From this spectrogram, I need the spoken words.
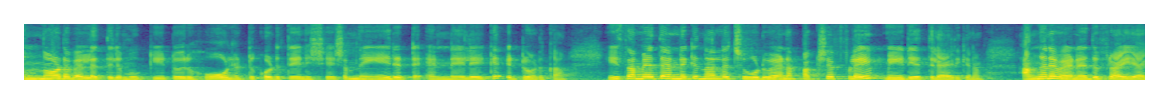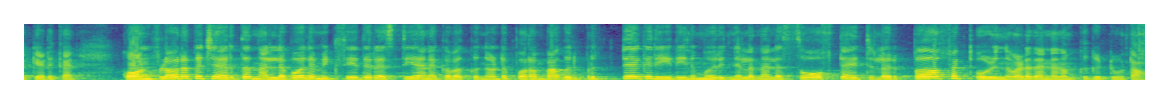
ഒന്നോടെ വെള്ളത്തിൽ മുക്കിയിട്ട് ഒരു ഹോൾ ഇട്ട് കൊടുത്തതിന് ശേഷം നേരിട്ട് എണ്ണയിലേക്ക് ഇട്ട് കൊടുക്കാം. ഈ സമയത്ത് എണ്ണയ്ക്ക് നല്ല ചൂട് വേണം പക്ഷേ ഫ്ലെയിം മീഡിയത്തിലായിരിക്കണം അങ്ങനെ വേണം ഇത് ഫ്രൈ ആക്കി എടുക്കാൻ. കോൺഫ്ലവർ ഒക്കെ ചേർത്ത് നല്ലപോലെ മിക്സ് ചെയ്ത് റെസ്റ്റ് ചെയ്യാനൊക്കെ വെക്കുന്നതുകൊണ്ട് പുറംഭാഗം ഒരു പ്രത്യേക രീതിയിൽ മുരിഞ്ഞുള്ള നല്ല സോഫ്റ്റ് ആയിട്ടുള്ള ഒരു പെർഫെക്റ്റ് ഉഴുന്നുവട തന്നെ നമുക്ക് കിട്ടും കേട്ടോ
